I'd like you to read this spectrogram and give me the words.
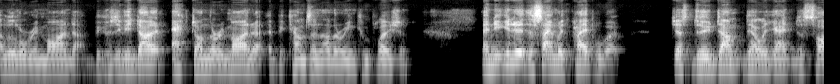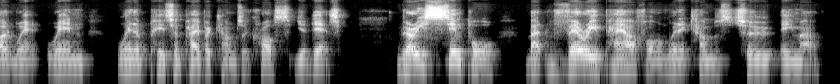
a little reminder because if you don't act on the reminder, it becomes another incompletion. And you can do the same with paperwork. Just do dump, delegate, decide when when when a piece of paper comes across your desk. Very simple, but very powerful when it comes to email.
